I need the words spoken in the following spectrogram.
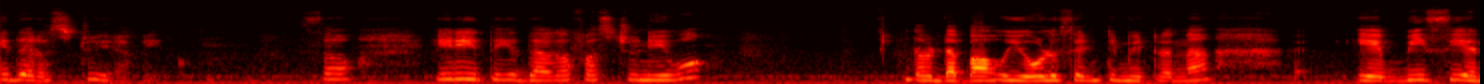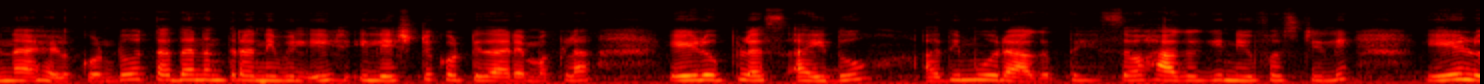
ಐದರಷ್ಟು ಇರಬೇಕು. ಸೊ ಈ ರೀತಿ ಇದ್ದಾಗ ಫಸ್ಟು ನೀವು ದೊಡ್ಡ ಬಾಹು ಏಳು ಸೆಂಟಿಮೀಟ್ರನ್ನ ಎ, ಬಿ ಸಿಯನ್ನು ಹೇಳ್ಕೊಂಡು, ತದನಂತರ ನೀವು ಇಲ್ಲಿ ಇಲ್ಲಿ ಎಷ್ಟು ಕೊಟ್ಟಿದ್ದಾರೆ ಮಕ್ಕಳ? ಏಳು ಪ್ಲಸ್ ಐದು, ಹದಿಮೂರು ಆಗುತ್ತೆ. ಸೊ ಹಾಗಾಗಿ ನೀವು ಫಸ್ಟ್ ಇಲ್ಲಿ ಏಳು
